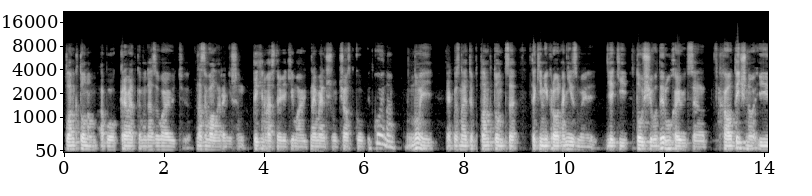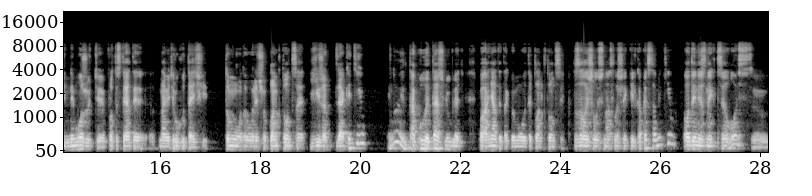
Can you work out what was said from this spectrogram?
планктоном або креветками називають називали раніше тих інвесторів, які мають найменшу частку біткоїна. Ну і як ви знаєте, планктон це такі мікроорганізми, які товщі води рухаються хаотично і не можуть е, протистояти навіть руху течії. Тому говорять, що планктон це їжа для китів. Ну і акули теж люблять поганяти, так би мовити, планктонці. Залишилось у нас лише кілька представників. Один із них це лось. Е,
